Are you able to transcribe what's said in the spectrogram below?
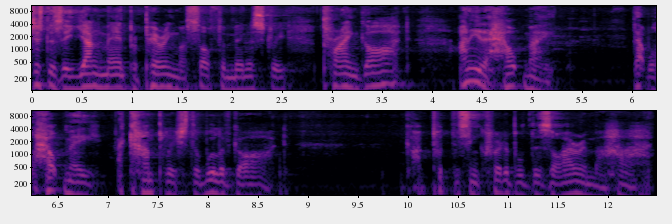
just as a young man preparing myself for ministry, praying, God, I need a helpmate that will help me accomplish the will of God. God put this incredible desire in my heart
